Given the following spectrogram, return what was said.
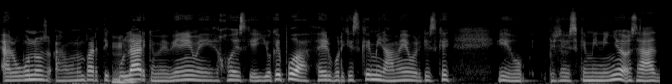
algunos, alguno en particular, que me viene y me dice, "Joder, es que yo qué puedo hacer, porque es que mírame, porque es que, y digo, pero es que mi niño, o sea,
